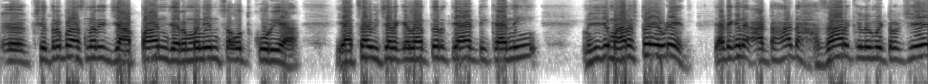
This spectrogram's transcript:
क्षेत्रफळ असणारे जापान जर्मनी आणि साऊथ कोरिया याचा विचार केला तर त्या ठिकाणी म्हणजे जे महाराष्ट्र एवढे आहेत त्या ठिकाणी आठ आठ हजार किलोमीटरचे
